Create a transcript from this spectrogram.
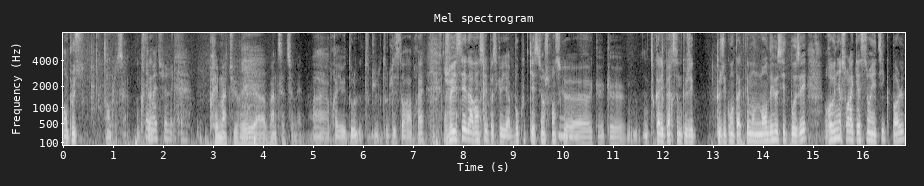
En plus. En plus, hein. Prématuré, quoi. prématuré à 27 semaines. Ouais, après, il y a eu tout toute, toute l'histoire après. Je vais essayer d'avancer parce qu'il y a beaucoup de questions. Je pense que, que, que- en tout cas, les personnes que j'ai que j'ai contactées m'ont demandé aussi de poser. Revenir sur la question éthique, Paul.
